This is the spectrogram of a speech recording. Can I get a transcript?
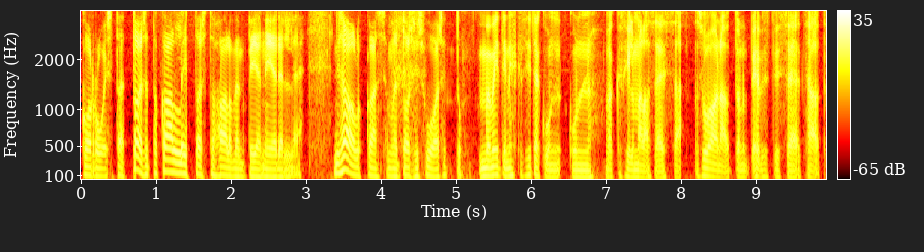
koruista. Et toiset on kalliit, toiset on halvempia ja niin edelleen. Niin se on ollut myös semmoinen tosi suosittu. Mä mietin ehkä sitä, kun, kun vaikka silmälaseissa sua on auttanut tietysti se, että sä oot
